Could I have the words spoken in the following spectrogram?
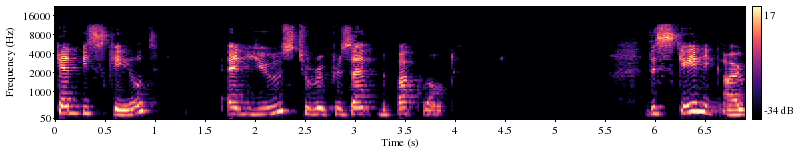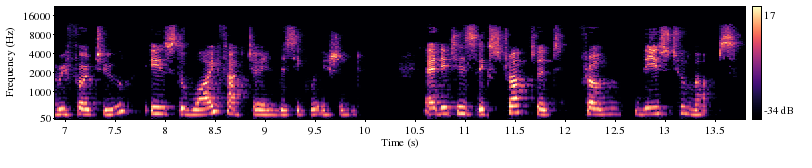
can be scaled and used to represent the background. The scaling I refer to is the y factor in this equation, and it is extracted from these two maps.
